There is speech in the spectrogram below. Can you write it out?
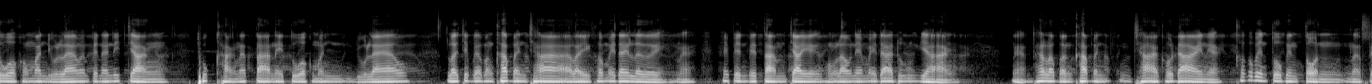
ตัวของมันอยู่แล้ว มันเป็นอนิจจังทุกขังหน้าตาในตัวของมันอยู่แล้ว เราจะไปบังคับบัญชาอะไรเขาไม่ได้เลยนะให้เป็นไปตามใจของเราเนี่ยไม่ได้ทุกอย่างนะถ้าเราบังคับบัญชาเขาได้เนี่ยเขาก็เป็นตัวเป็นตนนะเส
